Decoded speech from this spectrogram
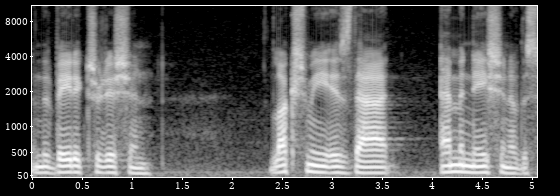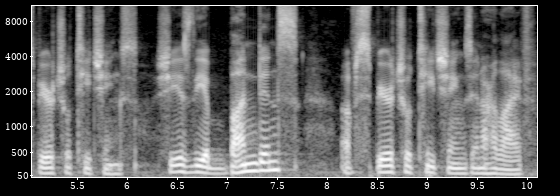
in the Vedic tradition, Lakshmi is that emanation of the spiritual teachings. She is the abundance of spiritual teachings in our life.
